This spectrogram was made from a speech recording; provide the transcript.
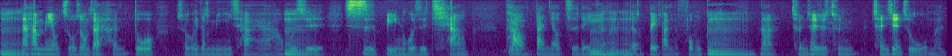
嗯，那它没有着重在很多所谓的迷彩啊，或是士兵，或是枪炮弹药之类的的背板的风格，嗯，那纯粹是纯呈现出我们。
